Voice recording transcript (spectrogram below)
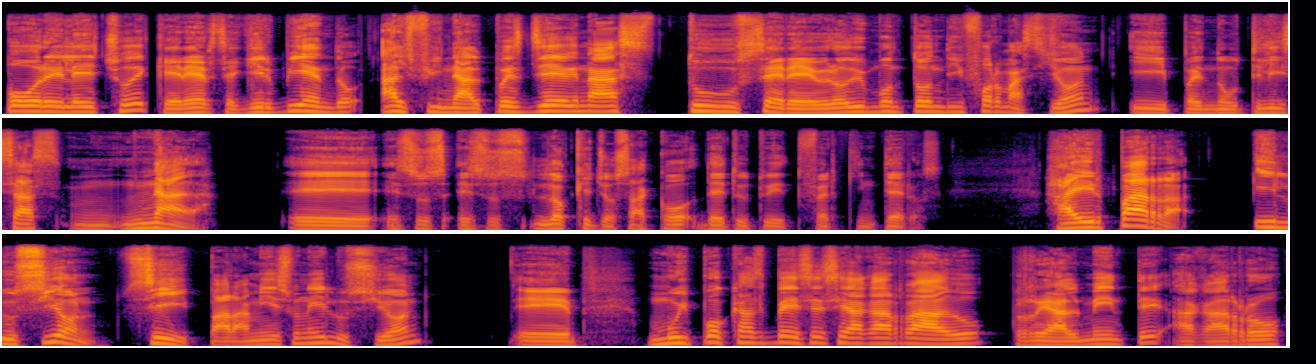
por el hecho de querer seguir viendo, al final pues llenas tu cerebro de un montón de información y pues no utilizas nada. Eh, eso, es, eso es lo que yo saco de tu tweet, Fer Quinteros. Jair Parra, ilusión. Sí, para mí es una ilusión. Eh, muy pocas veces he agarrado, realmente agarro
